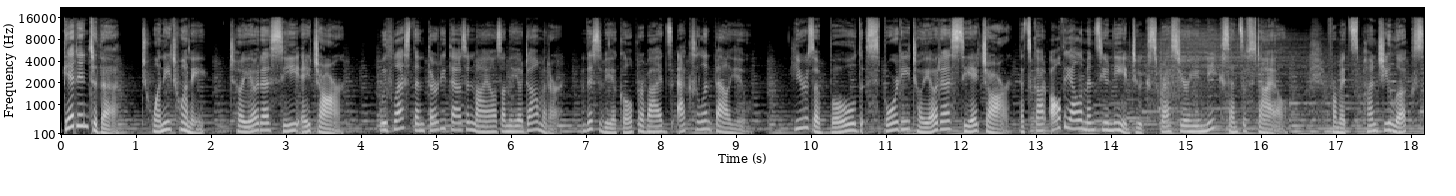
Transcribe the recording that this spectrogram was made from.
Get into the 2020 Toyota CHR. With less than 30,000 miles on the odometer, this vehicle provides excellent value. Here's a bold, sporty Toyota CHR that's got all the elements you need to express your unique sense of style. From its punchy looks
